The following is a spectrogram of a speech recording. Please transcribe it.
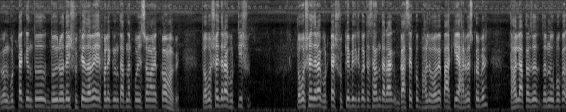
এবং ভুট্টা কিন্তু দুই রোদেই শুকিয়ে যাবে, এর ফলে কিন্তু আপনার পরিশ্রম অনেক কম হবে। তো অবশ্যই যারা ভুট্টি তো অবশ্যই যারা ভুট্টা শুকিয়ে বিক্রি করতে চান, তারা গাছে খুব ভালোভাবে পাকিয়ে হারভেস্ট করবেন, তাহলে আপনাদের জন্য উপকার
